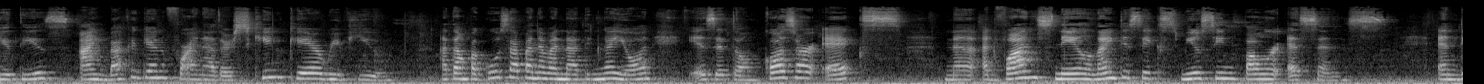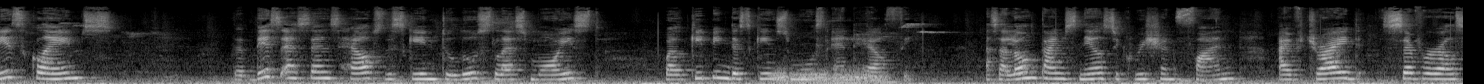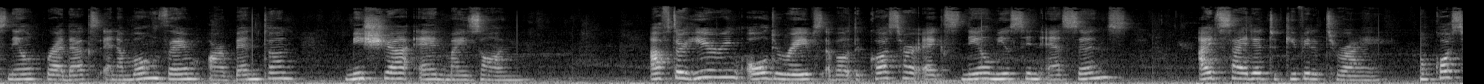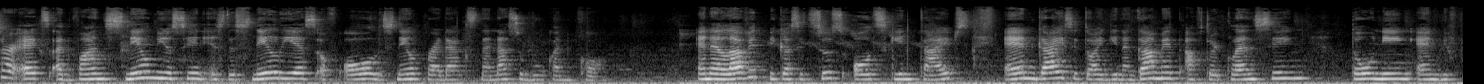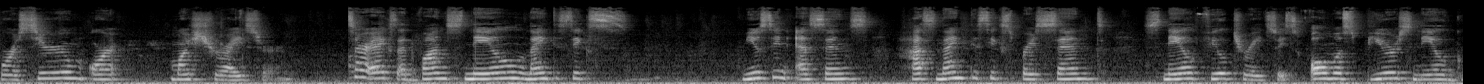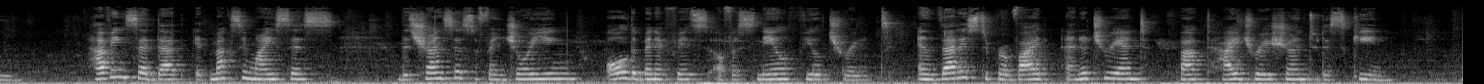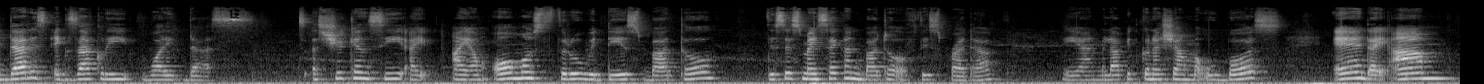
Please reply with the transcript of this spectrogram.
beauties! I'm back again for another skincare review. At ang pag-uusapan naman natin ngayon is itong COSRX na Advanced Snail 96 Mucin Power Essence. And this claims that this essence helps the skin to lose less moist while keeping the skin smooth and healthy. As a long-time snail secretion fan, I've tried several snail products and among them are Benton, Missha, and Mizon. After hearing all the raves about the COSRX Snail Mucin Essence, I decided to give it a try. COSRX Advanced Snail Mucin is the snailiest of all the snail products na nasubukan ko. And I love it because it suits all skin types. And guys, ito ay ginagamit after cleansing, toning, and before serum or moisturizer. SRX Advanced Snail 96 Mucin Essence has 96% snail filtrate, so it's almost pure snail goo. Having said that, it maximizes the chances of enjoying all the benefits of a snail filtrate, and that is to provide a nutrient packed hydration to the skin. And that is exactly what it does. As you can see, I, I am almost through with this bottle. This is my second bottle of this product. Ayan, malapit ko na siyang maubos. And I am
